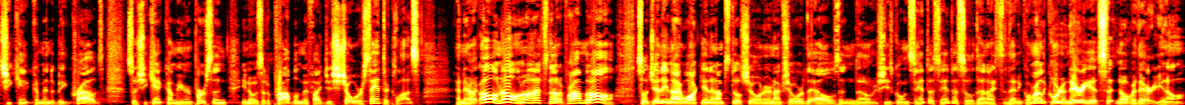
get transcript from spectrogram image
she can't come into big crowds, so she can't come here in person. You know, is it a problem if I just show her Santa Claus? And they're like, oh, no, no, that's not a problem at all. So Jenny and I walk in, and I'm still showing her, and I show her the elves, and uh, she's going, Santa, Santa. So then I then I come around the corner, and there he is sitting over there, you know.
